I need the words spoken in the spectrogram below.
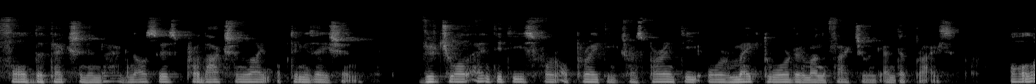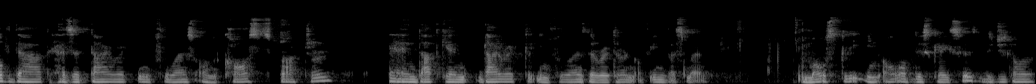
fault detection and diagnosis, production line optimization, virtual entities for operating transparently or make-to-order manufacturing enterprise. All of that has a direct influence on cost structure and that can directly influence the return of investment. Mostly in all of these cases, digital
